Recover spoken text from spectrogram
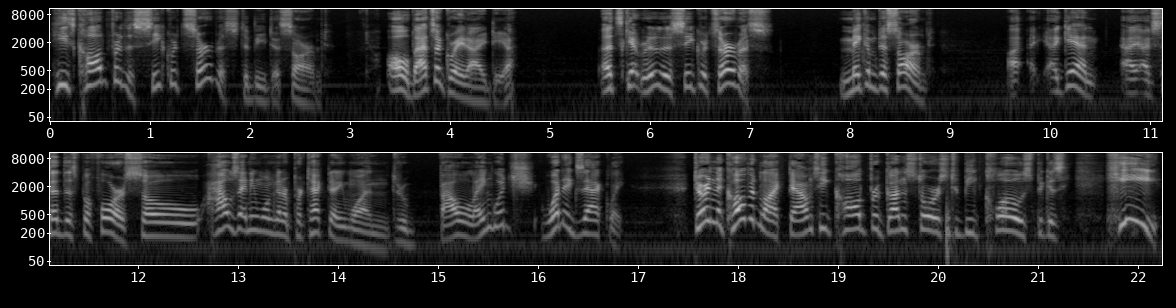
He's called for the Secret Service to be disarmed. Oh, that's a great idea. Let's get rid of the Secret Service. Make them disarmed. I, again, I, have said this before. So, how's anyone going to protect anyone through foul language? What exactly? During the COVID lockdowns, he called for gun stores to be closed because he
